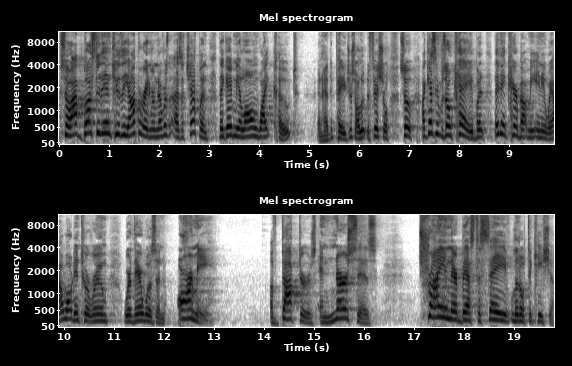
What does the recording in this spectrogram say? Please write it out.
So I busted into the operating room. Now, as a chaplain, they gave me a long white coat and I had the pager, so I looked official. So I guess it was okay, but they didn't care about me anyway. I walked into a room where there was an army of doctors and nurses trying their best to save little Takesha.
